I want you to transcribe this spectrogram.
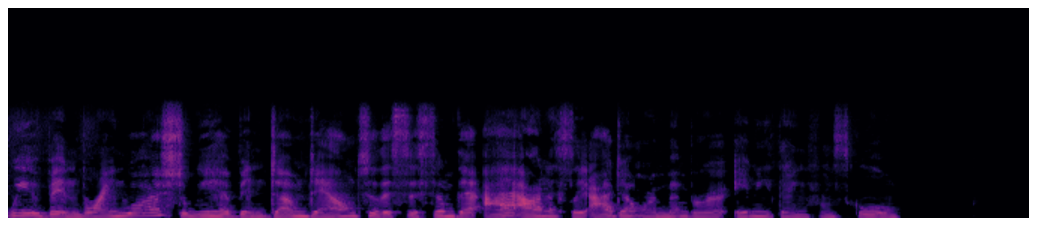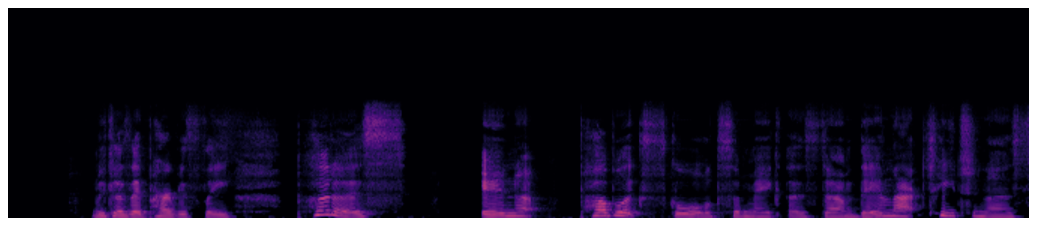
we have been brainwashed we have been dumbed down to the system that i honestly i don't remember anything from school because they purposely put us in public school to make us dumb they're not teaching us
